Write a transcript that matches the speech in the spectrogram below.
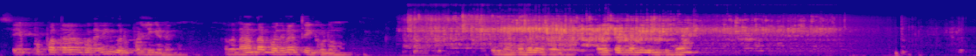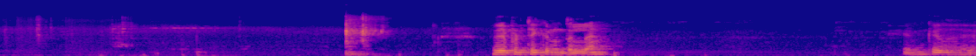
ஸோ எப்போ பார்த்தாலும் பார்த்தீங்கன்னா இங்கே ஒரு பள்ளி கிடக்கும். அதை நான் தான் பார்த்தீங்கன்னா தூக்கி விடணும். சரி முதல்ல லைட்டாக தண்ணி ஊற்றிட்டேன் இது எப்படி தைக்கணும் தெரில எங்கே இது?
